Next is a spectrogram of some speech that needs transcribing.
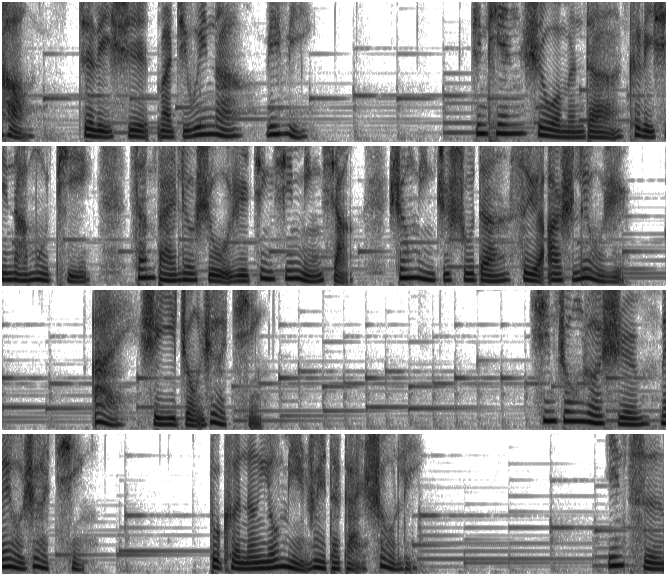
好，这里是玛吉薇娜 Vivi。今天是我们的克里希那穆提三百六十五日静心冥想生命之书的四月二十六日。爱是一种热情，心中若是没有热情，不可能有敏锐的感受力。因此，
